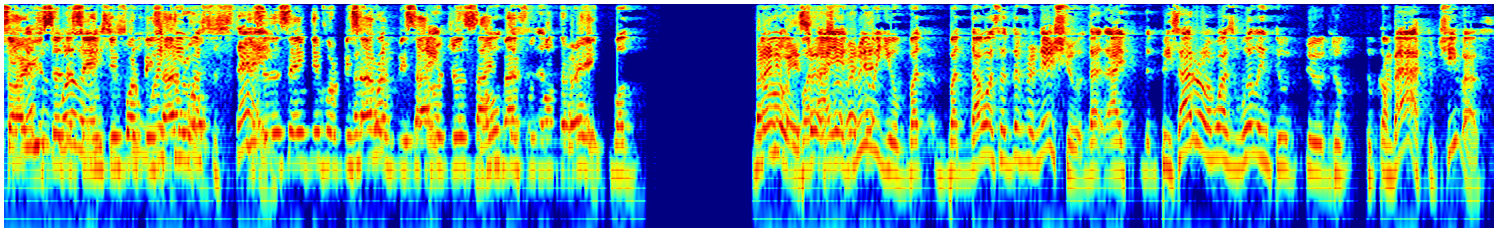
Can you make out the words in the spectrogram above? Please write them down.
Sorry, you said the same thing for Pizarro. You said the same thing for Pizarro, and Pizarro I, just signed back with Monterrey. Well, but no, but so, I so, agree uh, with you. But but that was a different issue. That I Pizarro was willing to to to, to come back to Chivas.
